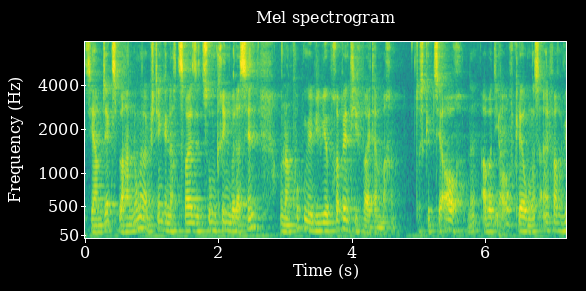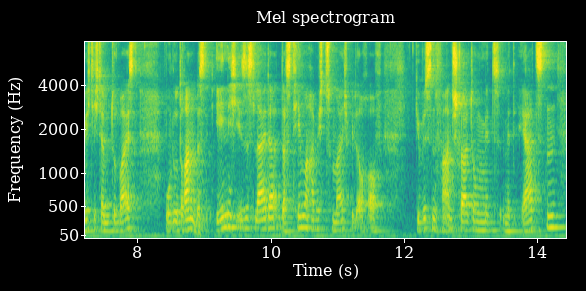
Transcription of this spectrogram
Sie haben sechs Behandlungen, aber ich denke, nach zwei Sitzungen kriegen wir das hin und dann gucken wir, wie wir präventiv weitermachen. Das gibt es ja auch. Ne? Aber die Aufklärung ist einfach wichtig, damit du weißt, wo du dran bist. Ähnlich ist es leider, das Thema habe ich zum Beispiel auch auf gewissen Veranstaltungen mit, mit Ärzten,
